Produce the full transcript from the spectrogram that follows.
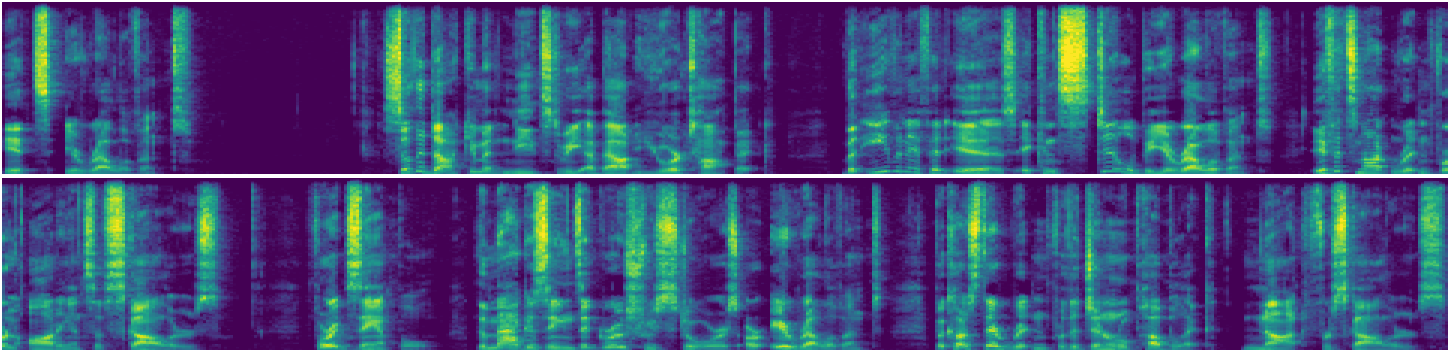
it's irrelevant. So the document needs to be about your topic. But even if it is, it can still be irrelevant if it's not written for an audience of scholars. For example, the magazines at grocery stores are irrelevant because they're written for the general public, not for scholars.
